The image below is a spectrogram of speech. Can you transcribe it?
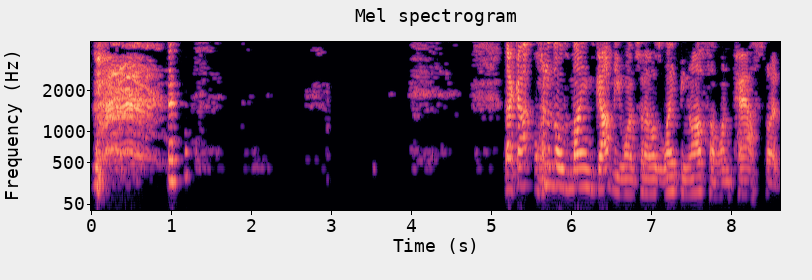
that got one of those mines got me once when I was wiping off on one pass, but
